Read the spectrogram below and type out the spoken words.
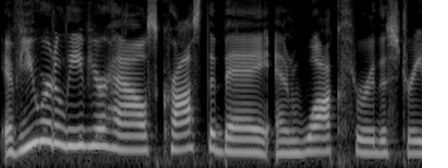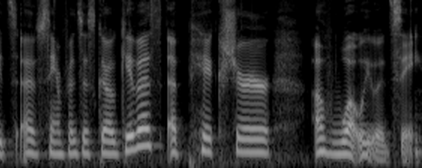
if you were to leave your house, cross the bay, and walk through the streets of San Francisco, give us a picture of what we would see.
